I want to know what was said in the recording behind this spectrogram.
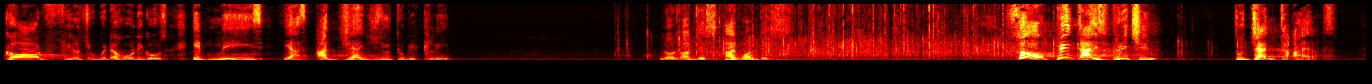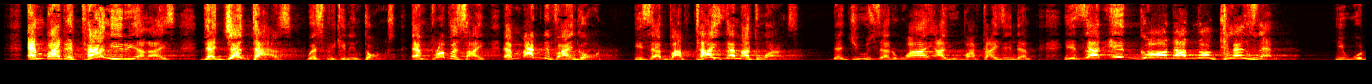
God fills you with the Holy Ghost, it means He has adjudged you to be clean. No, not this. I want this. So Peter is preaching to Gentiles. And by the time he realized the Gentiles were speaking in tongues and prophesying and magnifying God, he said, Baptize them at once. The Jews said, Why are you baptizing them? He said, If God had not cleansed them, he would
